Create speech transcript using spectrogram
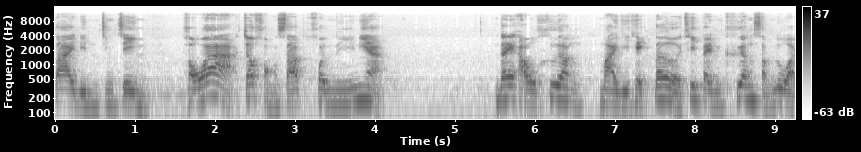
ใต้ดินจริง ๆ เพราะว่าเจ้าของทรัพย์คนนี้เนี่ยได้เอาเครื่อง My Detector ที่เป็นเครื่องสำรวจ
